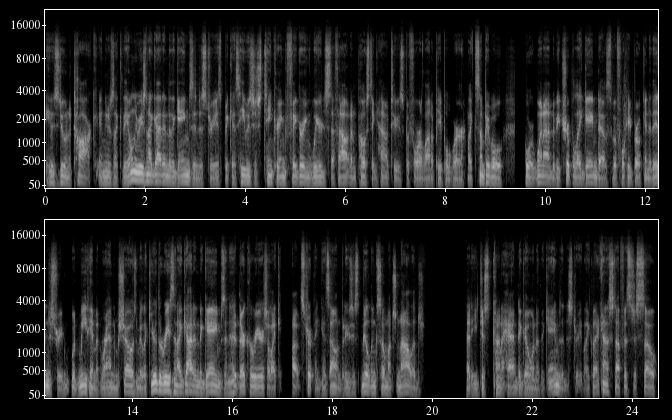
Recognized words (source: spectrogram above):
he was doing a talk, and he was like, "The only reason I got into the games industry is because he was just tinkering, figuring weird stuff out, and posting how tos before a lot of people were. Like some people who went on to be AAA game devs before he broke into the industry would meet him at random shows and be like, "You're the reason I got into games," and their careers are like outstripping his own. But he's just building so much knowledge that he just kind of had to go into the games industry. Like that kind of stuff is just so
